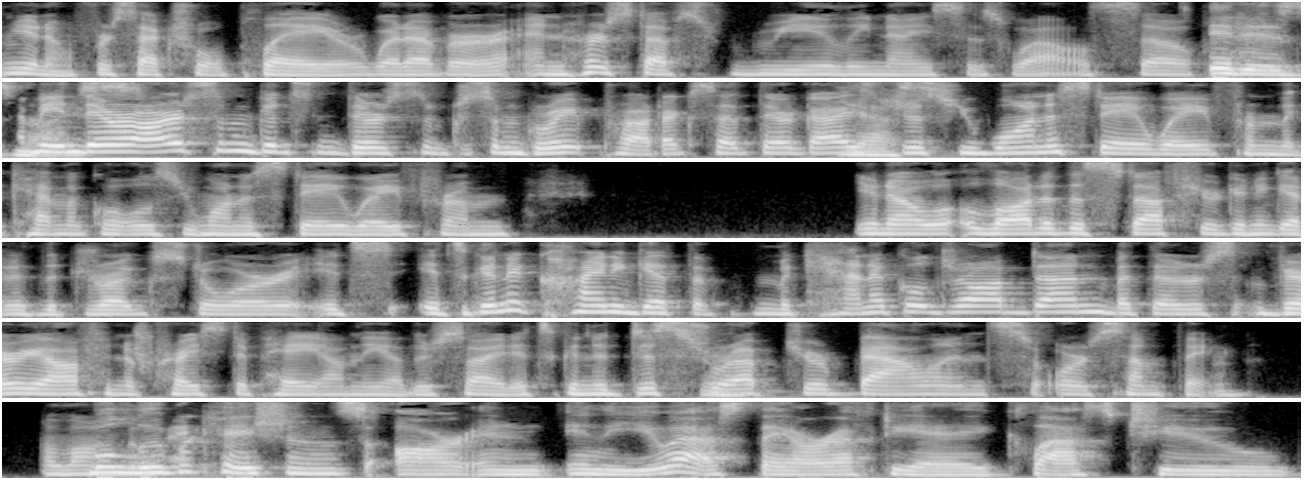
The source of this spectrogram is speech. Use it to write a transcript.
you know for sexual play or whatever. And her stuff's really nice as well. So it is. I mean, there are some good there's some some great products out there, guys. Yes. Just you want to stay away from the chemicals. You want to stay away from you know a lot of the stuff you're going to get at the drugstore it's it's going to kind of get the mechanical job done but there's very often a price to pay on the other side it's going to disrupt yeah. your balance or something along well lubrications way. are in in the us they are fda class 2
